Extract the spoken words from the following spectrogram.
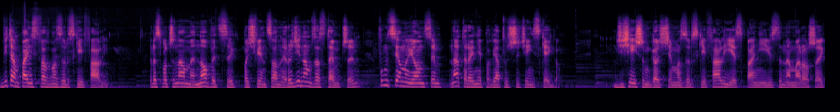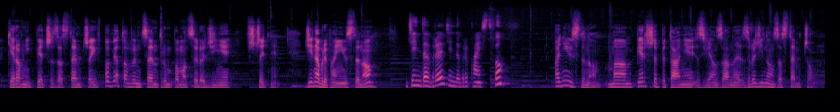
Witam Państwa w Mazurskiej Fali. Rozpoczynamy nowy cykl poświęcony rodzinom zastępczym funkcjonującym na terenie powiatu szczycieńskiego. Dzisiejszym gościem Mazurskiej Fali jest pani Justyna Maroszek, kierownik pieczy zastępczej w Powiatowym Centrum Pomocy Rodzinie w Szczytnie. Dzień dobry Pani Justyno. Dzień dobry, dzień dobry Państwu. Pani Justyno, mam pierwsze pytanie związane z rodziną zastępczą.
